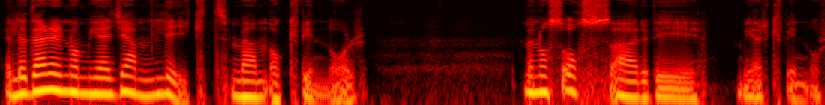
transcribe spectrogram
eller där är det nog mer jämlikt män och kvinnor. Men hos oss är vi mer kvinnor.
